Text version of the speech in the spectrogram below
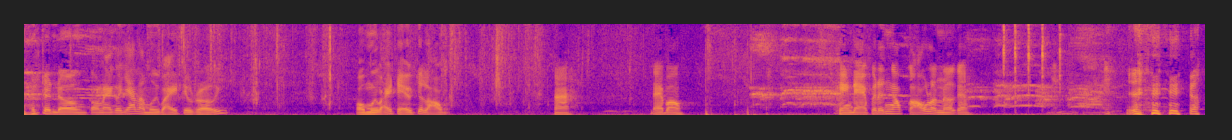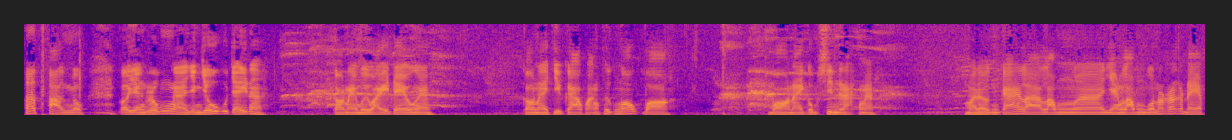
trên đường con này có giá là 17 triệu rưỡi. Ồ 17 triệu chứ lộn. À đẹp không? Khen đẹp cái đứng ngóc cổ lên nữa kìa. Hết thần không coi dàn rúng nè dàn vú của chỉ nè. Con này 17 triệu nha. Con này chiều cao khoảng thước mốt bò. Bò này cũng xin rặt nè. Mà được cái là lông vàng lông của nó rất là đẹp.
